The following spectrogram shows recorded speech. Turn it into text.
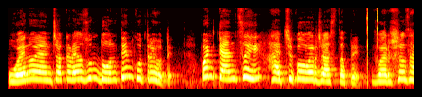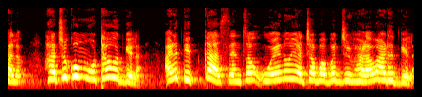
उएनो यांच्याकडे अजून दोन तीन कुत्रे होते. पण त्यांचंही हाचिकोवर जास्त प्रेम. वर्ष झालं हाचिको मोठा होत गेला आणि तितकाच त्यांचा उएनो याच्याबाबत जिव्हाळा वाढत गेला.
